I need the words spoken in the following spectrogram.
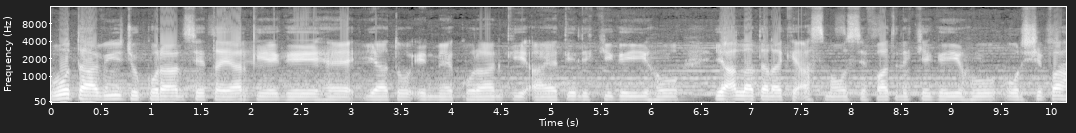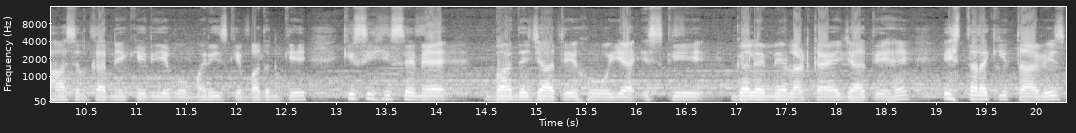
وہ تعویذ جو قرآن سے تیار کیے گئے ہیں، یا تو ان میں قرآن کی آیتیں لکھی گئی ہو یا اللہ تعالیٰ کے اسماء و صفات لکھی گئی ہو اور شفا حاصل کرنے کے لیے وہ مریض کے بدن کے کسی حصے میں باندھے جاتے ہو یا اس کے گلے میں لٹکائے جاتے ہیں۔ اس طرح کی تعویذ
